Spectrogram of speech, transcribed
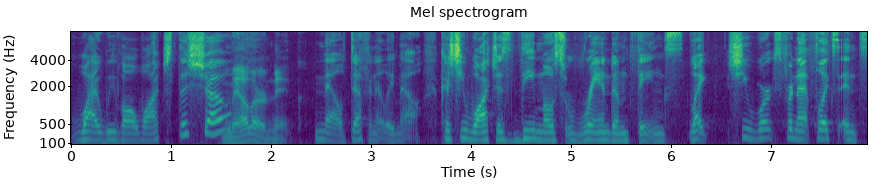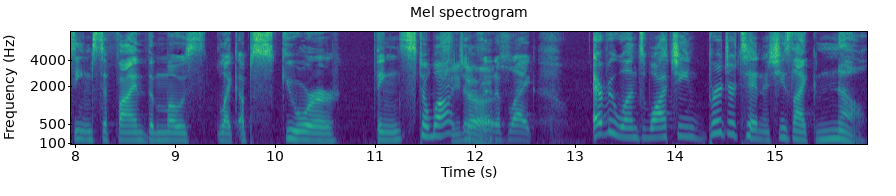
why we've all watched this show. Mel or Nick? Mel, definitely Mel, because she watches the most random things. Like she works for Netflix and seems to find the most like obscure things to watch instead of like everyone's watching Bridgerton, and she's like, no.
